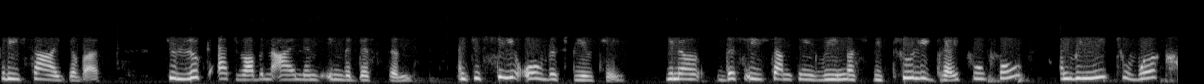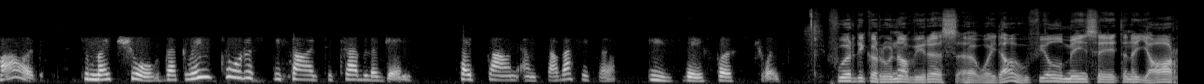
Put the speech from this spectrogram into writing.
three sides of us. To look at Robben Island in the distance and to see all this beauty. You know this is something we must be truly grateful for and we need to work hard to make sure that when tourists decide to travel again Cape Town and South Africa is their first choice voor die koronavirus uh Waida, hoeveel mense het in 'n jaar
